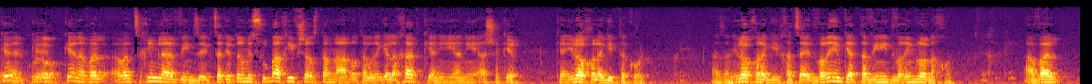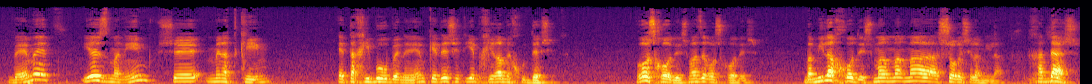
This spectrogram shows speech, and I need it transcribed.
כן, כן, כולו. כן, אבל, אבל צריכים להבין, זה קצת יותר מסובך, אי אפשר סתם לענות על רגל אחת, כי אני, אני אשקר, כי אני לא יכול להגיד את הכל. אז אני לא יכול להגיד חצאי דברים, כי את תביני דברים לא נכון. לחכה. אבל באמת, יש זמנים שמנתקים את החיבור ביניהם כדי שתהיה בחירה מחודשת. ראש חודש, מה זה ראש חודש? במילה חודש, מה, מה, מה השורש של המילה? חדש.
